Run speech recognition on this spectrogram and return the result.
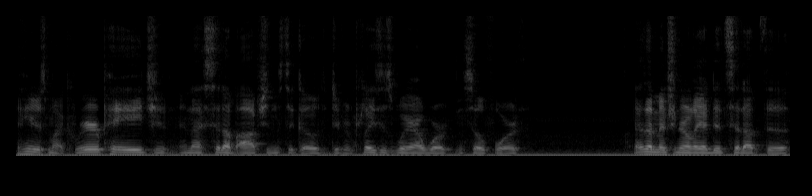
And here's my career page, and I set up options to go to different places where I worked and so forth. As I mentioned earlier, I did set up the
